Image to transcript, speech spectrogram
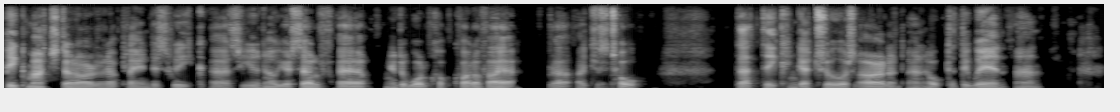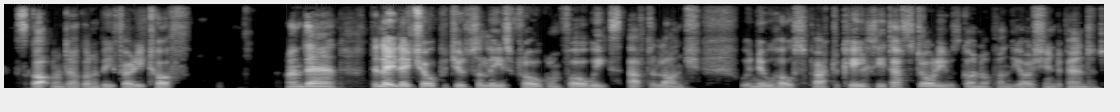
big match that Ireland are playing this week, as you know yourself, uh, in the World Cup qualifier uh, I just hope that they can get through it, Ireland, and hope that they win. And Scotland are going to be very tough. And then the Late Late Show producer leaves program four weeks after launch with new host Patrick Kielty. That story was gone up on the Irish Independent.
